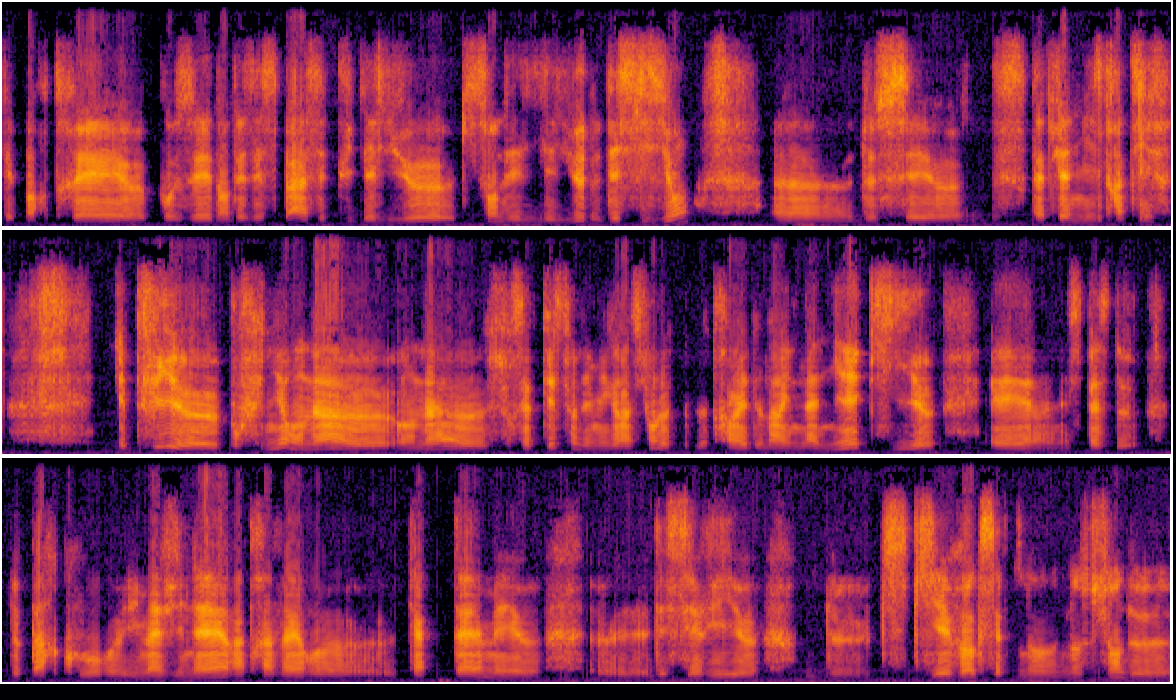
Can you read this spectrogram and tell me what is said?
des portraits euh, posés dans des espaces et puis des lieux qui sont des, lieux de décision de ces statuts administratifs. Et puis, euh, pour finir, on a, euh, on a euh, sur cette question des migrations le, travail de Marine Lanier, qui est une espèce de, de, parcours imaginaire à travers quatre thèmes et des séries de, qui, qui, évoquent cette notion de,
